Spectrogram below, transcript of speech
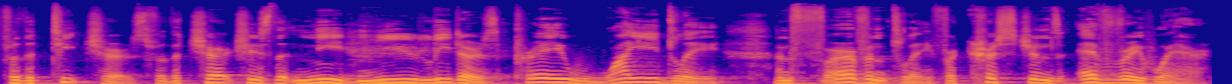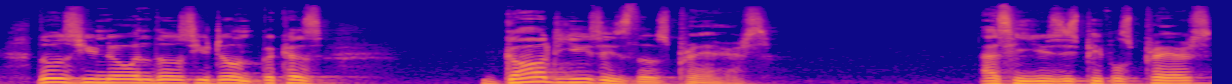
for the teachers, for the churches that need new leaders. Pray widely and fervently for Christians everywhere, those you know and those you don't, because God uses those prayers as he uses people's prayers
